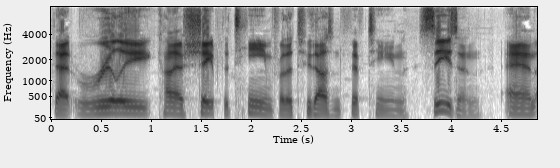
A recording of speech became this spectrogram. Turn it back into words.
that really kind of shaped the team for the 2015 season. And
